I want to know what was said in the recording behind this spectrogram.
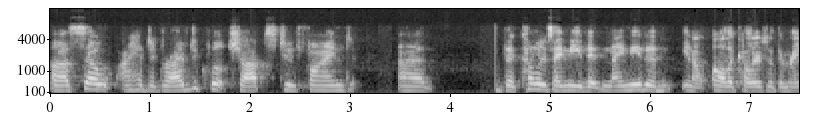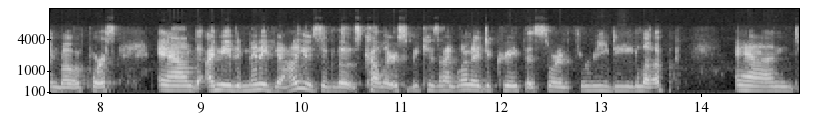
uh, so I had to drive to quilt shops to find uh, the colors I needed, and I needed, you know, all the colors with the rainbow, of course, and I needed many values of those colors because I wanted to create this sort of 3D look, and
